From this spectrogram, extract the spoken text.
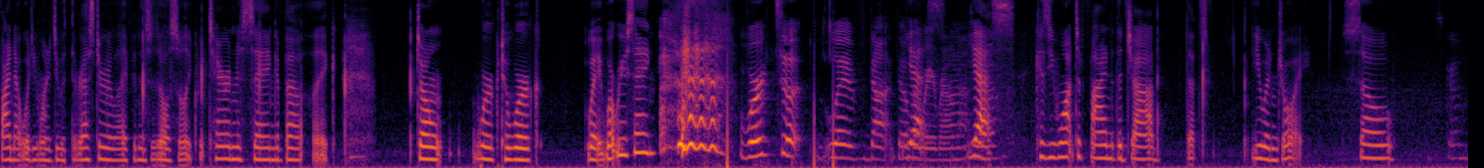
find out what you want to do with the rest of your life and this is also like what Taryn was saying about like don't work to work. Wait, what were you saying? Work to live, not the other way around. Yes, because you want to find the job that's you enjoy. So That's good.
